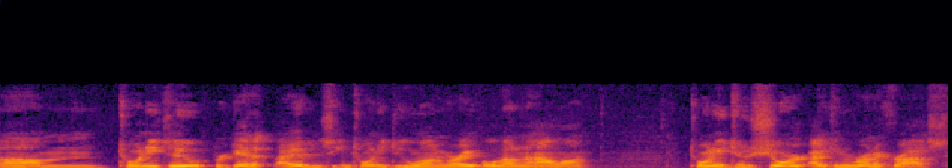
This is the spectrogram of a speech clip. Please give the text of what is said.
Um, 22, forget it. I haven't seen 22 long rifle, I don't know how long. 22 short, I can run across.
